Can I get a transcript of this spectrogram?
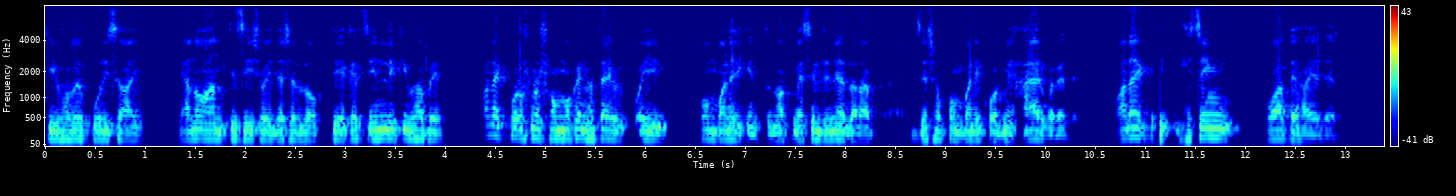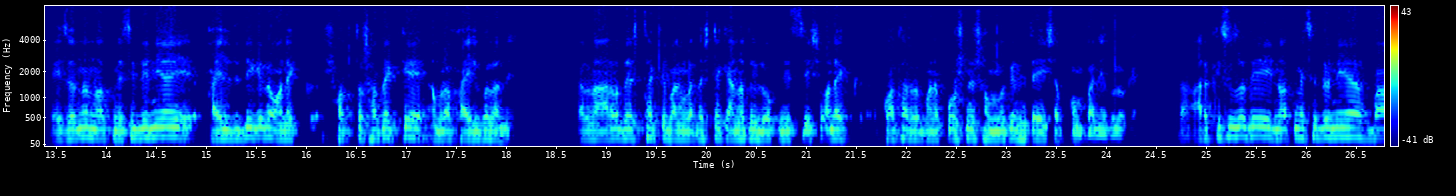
কীভাবে পরিচয়? কেন আনতেছিস ওই দেশের লোক? তুই একে চিনলি কীভাবে? অনেক প্রশ্ন সম্মুখীন হতে ওই কোম্পানির কিন্তু নর্থ মেসিডোনিয়া যারা, যেসব কোম্পানি কর্মী হায়ার করে এদের, অনেক হিচিং পোয়াতে হয় এদের। এই জন্য নর্থ মেসিডোনিয়ায় ফাইল দিতে গেলে অনেক শর্ত সাপেক্ষে আমরা ফাইলগুলা নেই। কারণ আরও দেশ থাকতে বাংলাদেশটা কেন তুই লোক নিচ্ছিস? অনেক কথার মানে প্রশ্নের সম্মুখীন হতে এইসব কোম্পানিগুলোকে আর কিছু যদি নর্থ মেসিডোনিয়া বা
